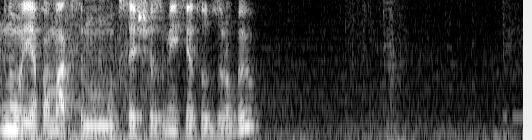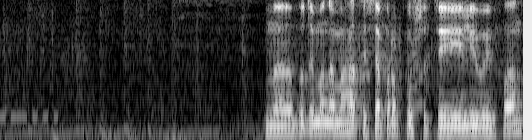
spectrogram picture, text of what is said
Ну, я по максимуму все, що зміг, я тут зробив. Будемо намагатися пропушити лівий фланг.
